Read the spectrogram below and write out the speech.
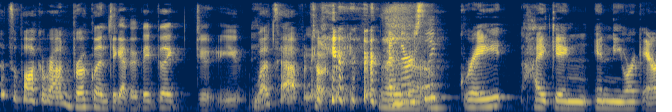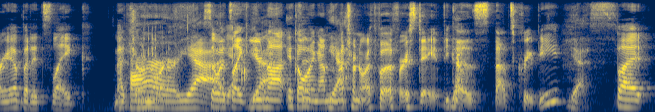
let's walk around Brooklyn together, they'd be like, "Dude, you, what's happening here?" And there's like great hiking in New York area, but it's like Metro Far, North. yeah, So it's yeah, like you're yeah. not It's going a- on yeah. Metro North for the first date because that's creepy. yes. But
